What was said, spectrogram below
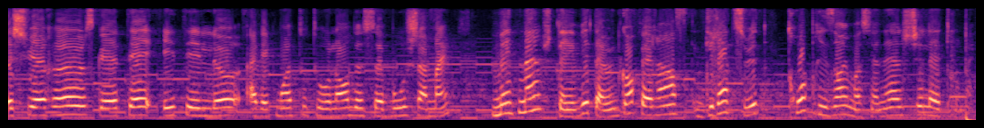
je suis heureuse que tu aies été là avec moi tout au long de ce beau chemin. Maintenant, je t'invite à une conférence gratuite, trois prisons émotionnelles chez l'être humain.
